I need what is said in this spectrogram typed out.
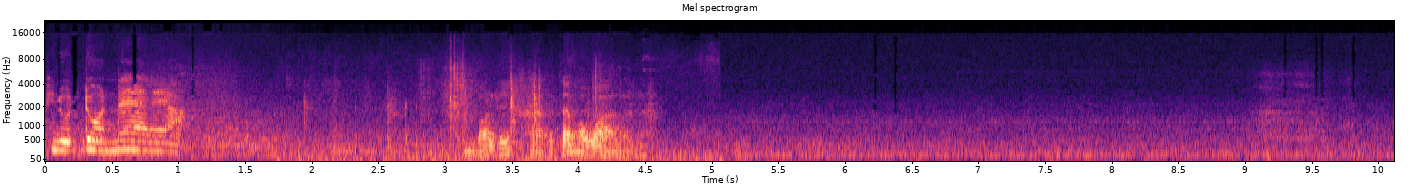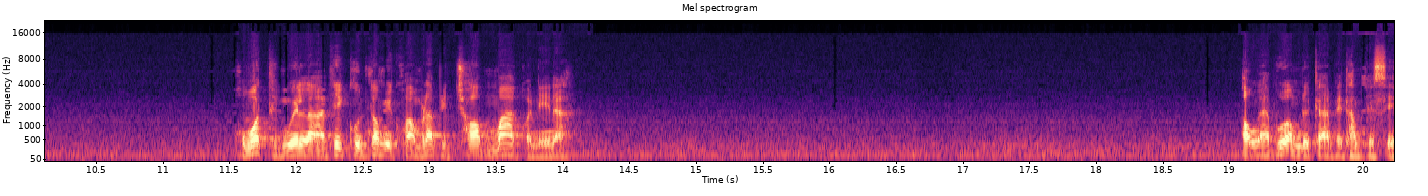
พี่นุชโดนแน่เลยอะบอสเรียกหาตั้งแต่เมื่อวานแล้วนะ ผมว่าถึงเวลาที่คุณต้องมีความรับผิดชอบมากกว่านี้นะ เอางานผู้อำนวยการไปทำเถอะสิ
